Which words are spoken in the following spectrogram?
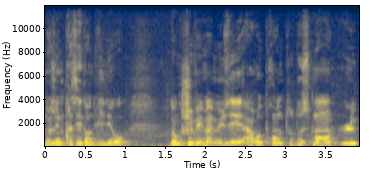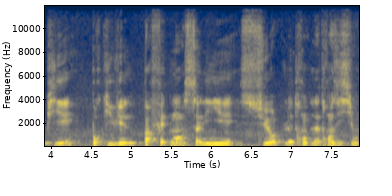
dans une précédente vidéo. Donc je vais m'amuser à reprendre tout doucement le pied pour qu'il vienne parfaitement s'aligner sur la transition.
